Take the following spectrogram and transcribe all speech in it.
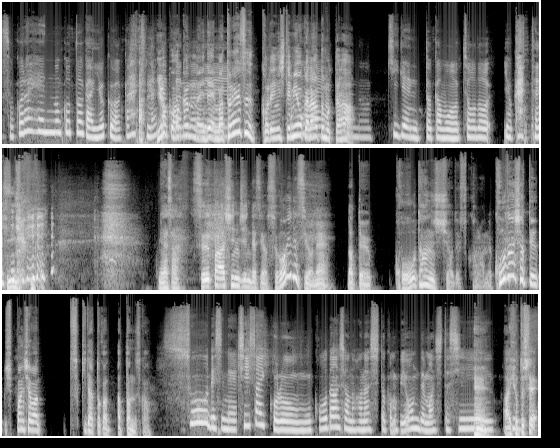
そこら辺のことがよく分かってなかった。よくわかんないでまあとりあえずこれにしてみようかなと思ったら、はい期限とかもちょうど良かったし 皆さんスーパー新人ですよすごいですよねだって講談社ですからね講談社っていう出版社は好きだとかあったんですか、そうですね。小さい頃も講談社の話とかも読んでましたし。ええ、あひょっとして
